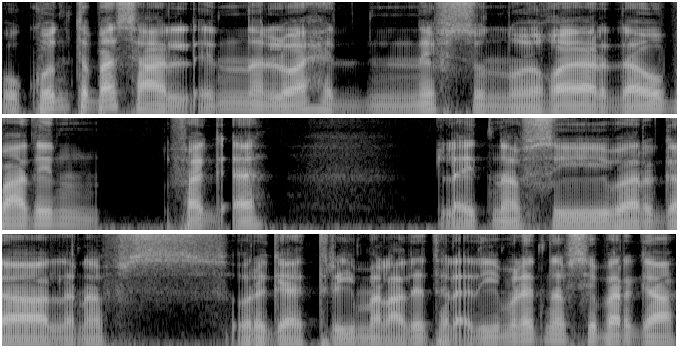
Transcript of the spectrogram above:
وكنت بسعى لإن الواحد نفسه إنه يغير ده وبعدين فجأة لقيت نفسي برجع لنفس ورجعت ريما لعادتها القديمة لقيت نفسي برجع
